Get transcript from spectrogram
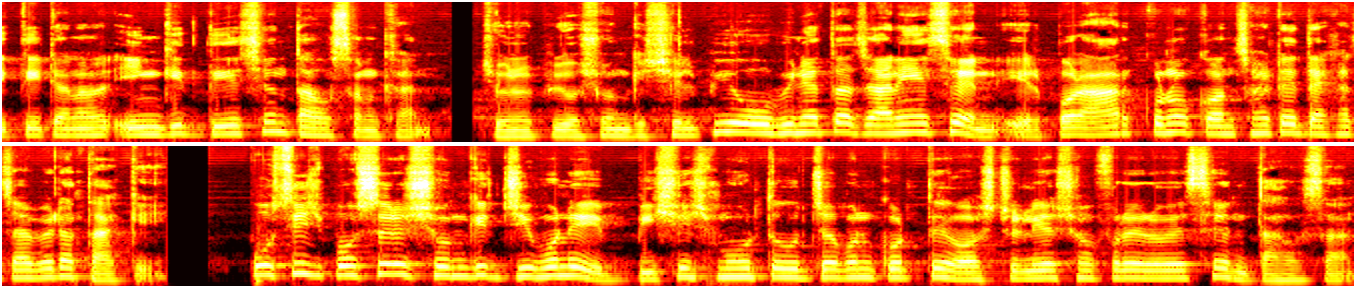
ইতি টানার ইঙ্গিত দিয়েছেন তাহসান খান। জনপ্রিয় সংগীত শিল্পী ও অভিনেতা জানিয়েছেন, এরপর আর কোনো কনসার্টে দেখা যাবে না তাকে। পঁচিশ বছরের সংগীত জীবনে বিশেষ মুহূর্ত উদযাপন করতে অস্ট্রেলিয়া সফরে রয়েছেন তাহসান।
